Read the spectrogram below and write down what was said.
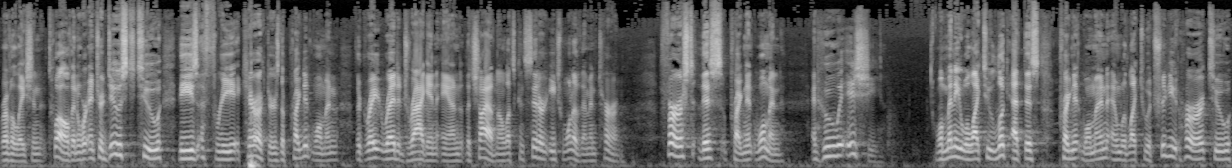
Revelation 12. And we're introduced to these three characters the pregnant woman, the great red dragon, and the child. Now let's consider each one of them in turn. First, this pregnant woman. And who is she? Well, many will like to look at this pregnant woman and would like to attribute her to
